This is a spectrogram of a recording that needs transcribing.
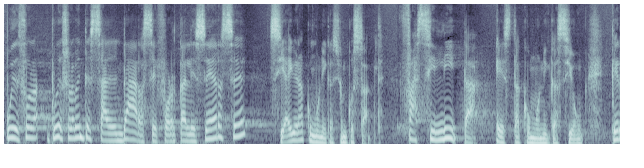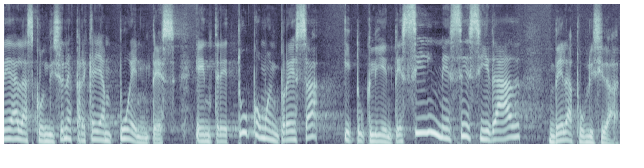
puede solamente saldarse, fortalecerse si hay una comunicación constante. Facilita esta comunicación, crea las condiciones para que hayan puentes entre tú como empresa y tu cliente sin necesidad de la publicidad.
